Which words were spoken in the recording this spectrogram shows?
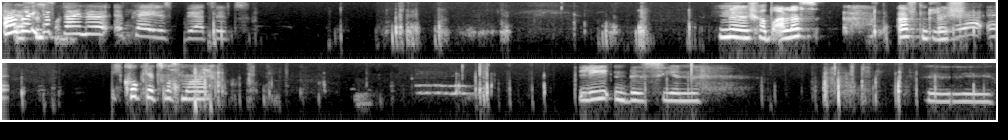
Aber Äh, ich habe deine äh, Playlist bewertet. Nee, ich habe alles öffentlich. Ja, äh, ich guck jetzt noch mal. Lädt ein bisschen. Hm.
